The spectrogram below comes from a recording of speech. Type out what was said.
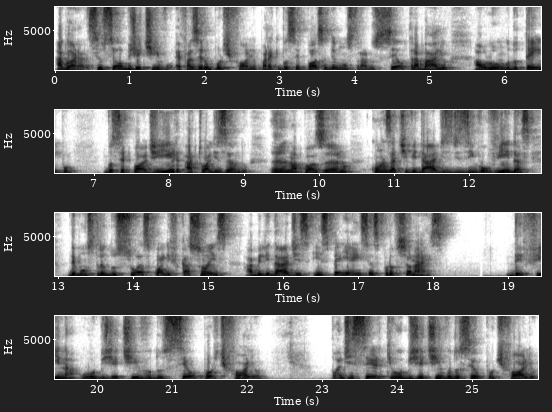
Agora, se o seu objetivo é fazer um portfólio para que você possa demonstrar o seu trabalho ao longo do tempo, você pode ir atualizando ano após ano com as atividades desenvolvidas, demonstrando suas qualificações, habilidades e experiências profissionais. Defina o objetivo do seu portfólio. Pode ser que o objetivo do seu portfólio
